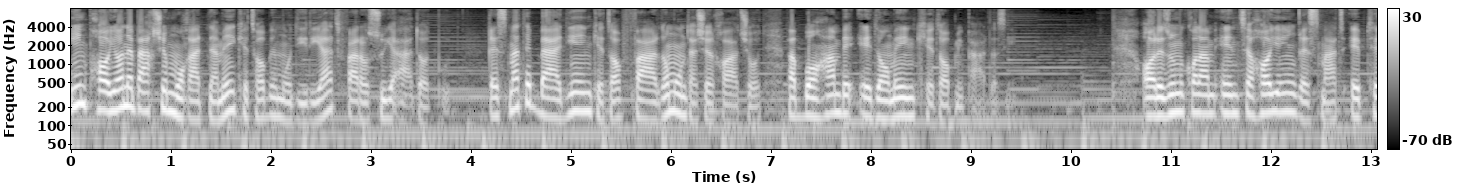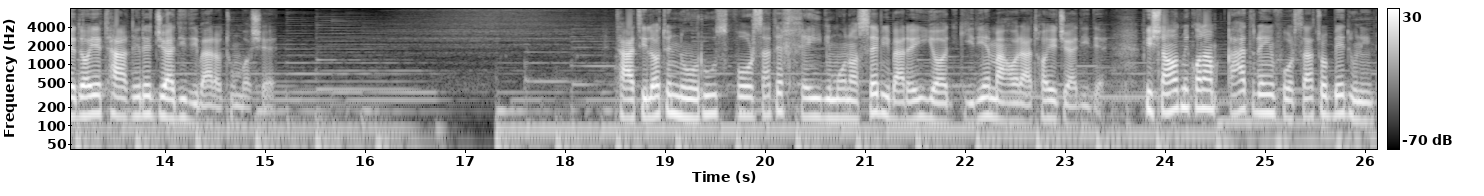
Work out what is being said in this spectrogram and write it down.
این پایان بخش مقدمه کتاب مدیریت فراسوی اعداد بود. قسمت بعدی این کتاب فردا منتشر خواهد شد و با هم به ادامه این کتاب می‌پردازیم. آرزو می‌کنم انتهای این قسمت ابتدای تغییر جدیدی براتون باشه تعطیلات نوروز فرصت خیلی مناسبی برای یادگیری مهارت‌های جدیده. پیشنهاد می‌کنم قدر این فرصت رو بدونید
